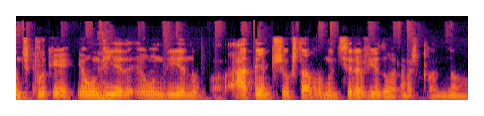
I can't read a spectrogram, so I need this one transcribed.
perguntes porquê. Eu um dia, um dia no, há tempos eu gostava muito de ser aviador, mas pronto, não,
